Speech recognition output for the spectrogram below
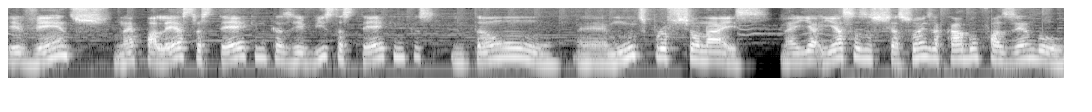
eventos, né, palestras técnicas, revistas técnicas. Então, é, muitos profissionais né? E, e, essas associações acabam fazendo,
